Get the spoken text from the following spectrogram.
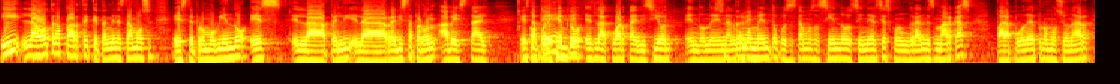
Y la otra parte que también estamos este, promoviendo es la, peli- la revista, perdón, Ave Style. Esta, por ejemplo, es la cuarta edición, en donde en algún bien. momento pues estamos haciendo sinergias con grandes marcas para poder promocionar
